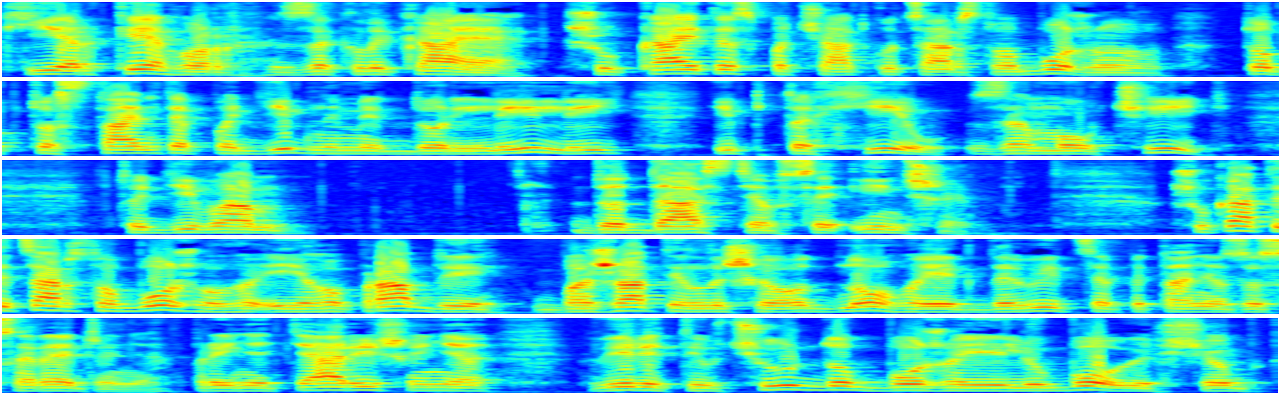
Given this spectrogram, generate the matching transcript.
Кієркегор закликає: шукайте спочатку царства Божого, тобто станьте подібними до лілій і птахів, замовчіть, тоді вам додасться все інше. Шукати царство Божого і його правди, бажати лише одного, як Давид, це питання зосередження, прийняття рішення вірити в чудо Божої любові, щоб,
